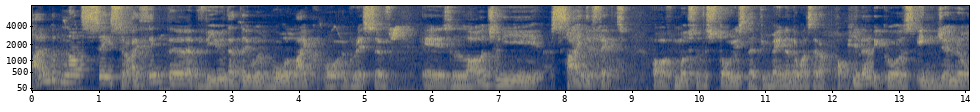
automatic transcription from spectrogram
I would not say so. I think the view that they were warlike or aggressive is largely side effect of most of the stories that remain and the ones that are popular because in general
